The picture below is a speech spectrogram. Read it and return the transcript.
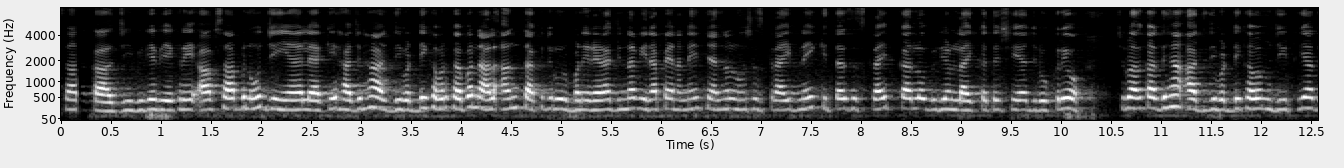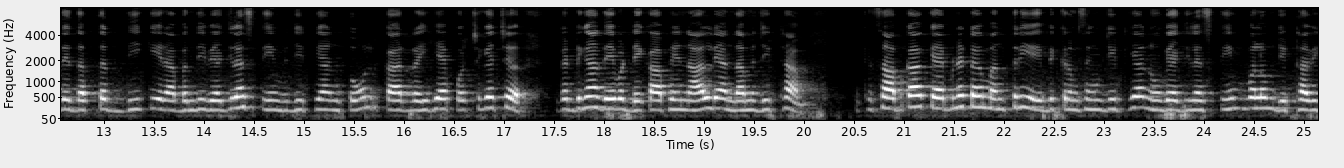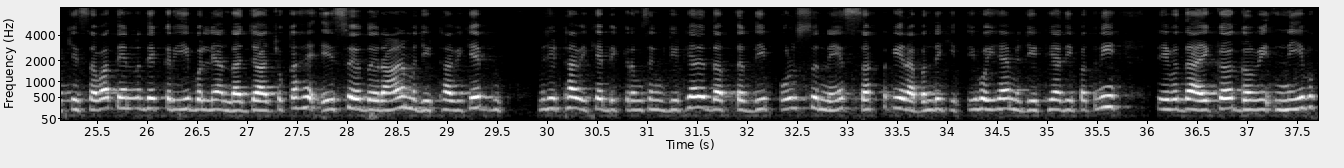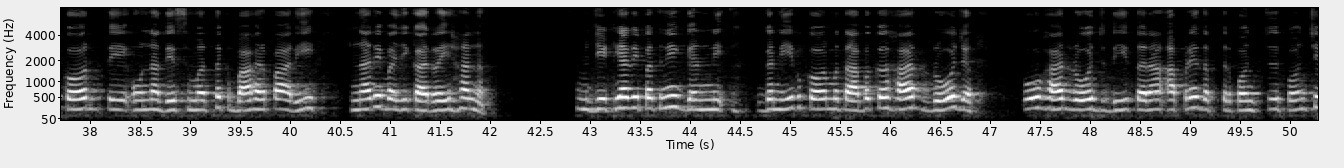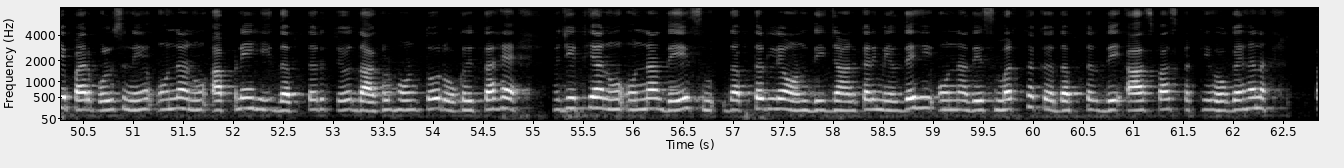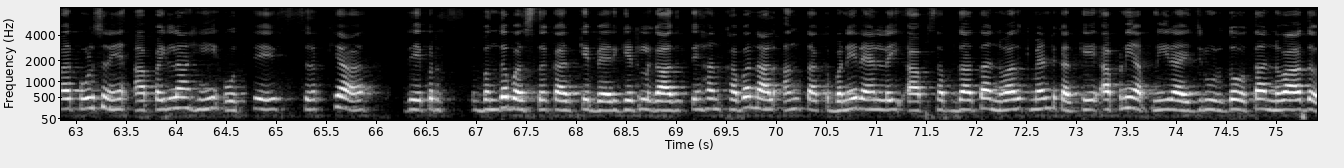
ਸਤਿ ਸ਼੍ਰੀ ਅਕਾਲ ਜੀ, ਵੀਡੀਓ ਵੇਖ ਰਹੇ ਆਪ ਸਭ ਨੂੰ ਜੀ ਆਇਆਂ ਲੈ ਕੇ ਹਾਜ਼ਰ ਹਾਂ। ਦੀ ਵੱਡੀ ਖਬਰ ਖਬਰ ਨਾਲ ਅੰਤ ਤੱਕ ਜਰੂਰ ਬਣੇ ਰਹਿਣਾ। ਜਿਨ੍ਹਾਂ ਵੀਰਾਂ ਭੈਣਾਂ ਨੇ ਚੈਨਲ ਨੂੰ ਸਬਸਕ੍ਰਾਈਬ ਨਹੀਂ ਕੀਤਾ, ਸਬਸਕ੍ਰਾਈਬ ਕਰ ਲਓ, ਵੀਡੀਓ ਨੂੰ ਲਾਈਕ ਅਤੇ ਸ਼ੇਅਰ ਜਰੂਰ ਕਰਿਓ। ਸ਼ੁਰੂਆਤ ਕਰਦੇ ਹਾਂ ਅੱਜ ਦੀ ਵੱਡੀ ਖਬਰ। ਮਜੀਠੀਆ ਦੇ ਦਫ਼ਤਰ ਦੀ ਘੇਰਾਬੰਦੀ ਵਿਜੀਲੈਂਸ ਟੀਮ ਮਜੀਠੀਆ ਤੋਂ ਕਰ ਰਹੀ ਹੈ। ਪੁੱਛਗਿੱਛ, ਗੱਡੀਆਂ ਦੇ ਵੱਡੇ ਕਾਫਲੇ ਨਾਲ ਲਿਆਂਦਾ ਮਜੀਠਾ। ਸਾਬਕਾ ਕੈਬਨਿਟ ਮੰਤਰੀ ਵਿਕਰਮ ਸਿੰਘ ਮਜੀਠੀਆ ਨੂੰ ਵਿਜੀਲੈਂਸ ਟੀਮ ਵੱਲੋਂ ਮਜੀਠਾ ਵਿਖੇ ਸਵਾ ਤਿੰਨ ਦੇ ਕਰੀਬ ਲਿਆਂਦਾ ਜਾ ਚੁੱਕਾ ਹੈ। ਇਸ ਦੌਰਾਨ ਮਜੀਠਾ ਵਿਖੇ ਮਜੀਠਾ ਵਿਖੇ ਬਿਕਰਮ ਸਿੰਘ ਮਜੀਠੀਆ ਦੇ ਦਫ਼ਤਰ ਦੀ ਪੁਲਿਸ ਨੇ ਸਖਤ ਘੇਰਾਬੰਦੀ ਕੀਤੀ ਹੋਈ ਹੈ। ਮਜੀਠੀਆ ਦੀ ਪਤਨੀ ਤੇ ਵਿਧਾਇਕ ਗਵਨੀਵ ਕੌਰ ਤੇ ਉਹਨਾਂ ਦੇ ਸਮਰਥਕ ਬਾਹਰ ਭਾਰੀ ਨਾਅਰੇਬਾਜ਼ੀ ਕਰ ਰਹੇ ਹਨ। ਮਜੀਠੀਆ ਦੀ ਪਤਨੀ ਗਨੀ- ਗਨੀਵ ਕੌਰ ਮੁਤਾਬਕ ਹਰ ਰੋਜ਼ ਉਹ ਹਰ ਰੋਜ਼ ਦੀ ਤਰ੍ਹਾਂ ਆਪਣੇ ਦਫ਼ਤਰ ਪਹੁੰਚ ਪਹੁੰਚੇ ਪਰ ਪੁਲਿਸ ਨੇ ਉਹਨਾਂ ਨੂੰ ਆਪਣੇ ਹੀ ਦਫ਼ਤਰ 'ਚ ਦਾਖਲ ਹੋਣ ਤੋਂ ਰੋਕ ਦਿੱਤਾ ਹੈ ਮਜੀਠੀਆ ਨੂੰ ਉਹਨਾਂ ਦੇ ਸ- ਦਫ਼ਤਰ ਲਿਆਉਣ ਦੀ ਜਾਣਕਾਰੀ ਮਿਲਦੇ ਹੀ ਉਹਨਾਂ ਦੇ ਸਮਰਥਕ ਦਫ਼ਤਰ ਦੇ ਆਸ-ਪਾਸ ਇਕੱਠੇ ਹੋ ਗਏ ਹਨ ਪਰ ਪੁਲਿਸ ਨੇ ਆ ਪਹਿਲਾਂ ਹੀ ਉੱਥੇ ਸੁਰੱਖਿਆ ਦੇ ਪ੍ਰਸ- ਬੰਦੋਬਸਤ ਕਰਕੇ ਬੈਰੀਗੇਡ ਲਗਾ ਦਿੱਤੇ ਹਨ ਖਬਰ ਨਾਲ ਅੰਤ ਤੱਕ ਬਣੇ ਰਹਿਣ ਲਈ ਆਪ ਸਭ ਦਾ ਧੰਨਵਾਦ ਕਮੈਂਟ ਕਰਕੇ ਆਪਣੀ ਆਪਣੀ رائے ਜ਼ਰੂਰ ਦਿਓ ਧੰਨਵਾਦ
